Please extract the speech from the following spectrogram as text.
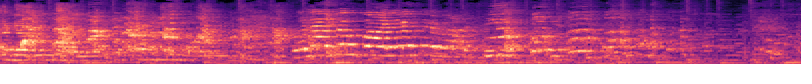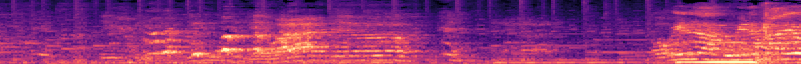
nagari tayo. Wala daw bayad eh, two. Okay na, uwi na tayo.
